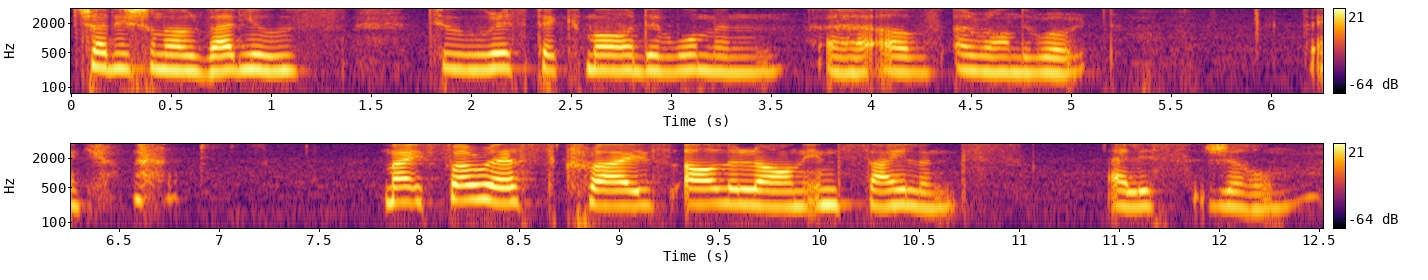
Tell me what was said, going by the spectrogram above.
traditional values to respect more the women uh, of around the world. Thank you. My forest cries all alone in silence, Alice Jerome.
